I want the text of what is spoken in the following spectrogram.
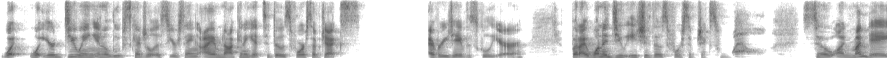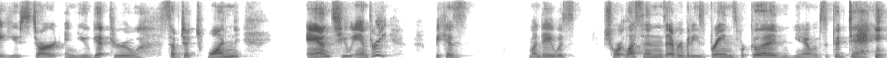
what what you're doing in a loop schedule is you're saying I am not going to get to those four subjects every day of the school year, but I want to do each of those four subjects well. So on Monday, you start and you get through subject one and two and three because Monday was short lessons. Everybody's brains were good. You know, it was a good day.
